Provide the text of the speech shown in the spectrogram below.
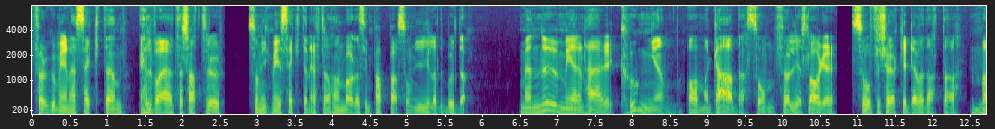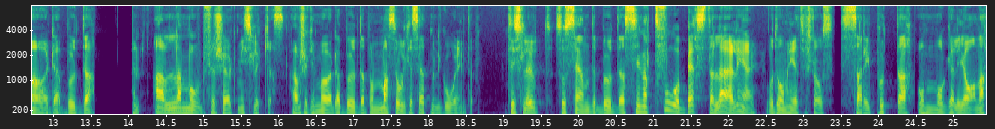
för att gå med i den här sekten? Eller var Ayatashatru som gick med i sekten efter att han mördat sin pappa som ju gillade Buddha? Men nu med den här kungen av Magadha som följeslagare så försöker Devadatta mörda Buddha. Men alla mordförsök misslyckas. Han försöker mörda Buddha på en massa olika sätt men det går inte. Till slut så sänder Buddha sina två bästa lärlingar och de heter förstås Sariputta och Moggaliana.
